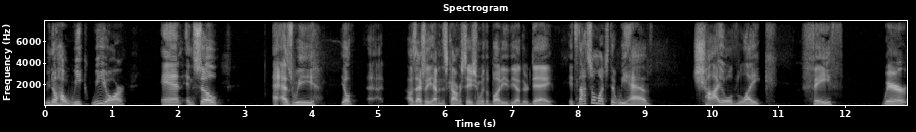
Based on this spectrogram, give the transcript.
we know how weak we are and and so as we, you know, I was actually having this conversation with a buddy the other day. It's not so much that we have childlike faith where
